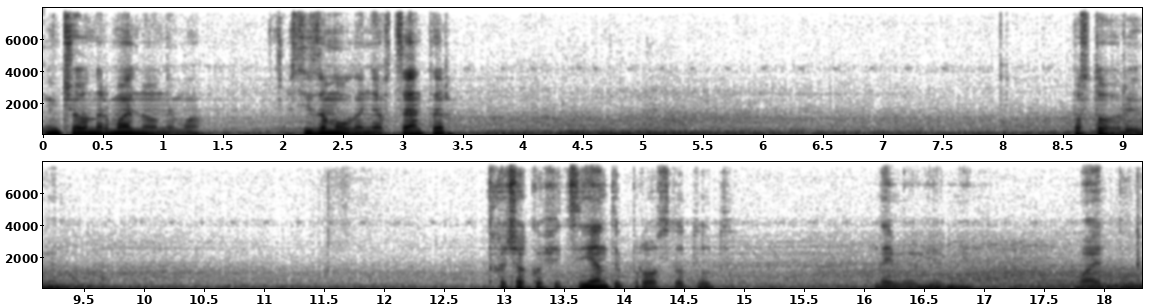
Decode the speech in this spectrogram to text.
Нічого нормального нема. Всі замовлення в центр. По 100 гривень. Хоча коефіцієнти просто тут неймовірні. Мають бути.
